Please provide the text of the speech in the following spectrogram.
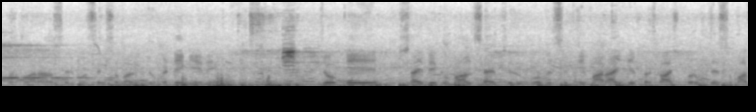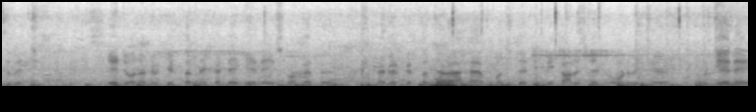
ਗੁਰਦੁਆਰਾ ਸ੍ਰੀ ਗੁਰੂ ਸਿੰਘ ਸਭਾ ਵਿੱਚੋਂ ਕੱਢੇ ਗਏ ਨੇ, ਜੋ ਕਿ ਸਾਹਿਬ ਕਮਾਲ ਸਾਹਿਬ ਸ੍ਰੀ ਗੁਰੂ ਗੋਬਿੰਦ ਸਿੰਘ ਜੀ ਮਹਾਰਾਜ ਦੇ ਪ੍ਰਕਾਸ਼ ਪੁਰਬ ਦੇ ਸੰਬੰਧ ਵਿੱਚ ਇਹ ਜੋ ਨਗਰ ਕੀਰਤਨ ਨੇ ਕੱਢੇ ਗਏ ਨੇ, ਇਸ ਵਕਤ ਨਗਰ ਕੀਰਤਨ ਜਿਹੜਾ ਹੈ ਪੁੰਛ ਦੇ ਡਿਗਰੀ ਕਾਲਜ ਦੇ ਗਰਾਊਂਡ ਵਿੱਚ ਪੁੱਜੇ ਨੇ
